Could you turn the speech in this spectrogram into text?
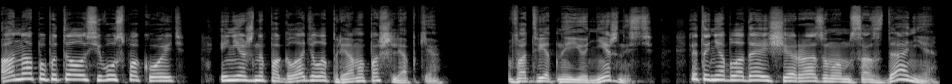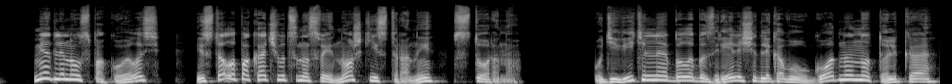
Она попыталась его успокоить и нежно погладила прямо по шляпке. В ответ на ее нежность это не обладающее разумом создание медленно успокоилось и стало покачиваться на своей ножке из стороны в сторону. Удивительное было бы зрелище для кого угодно, но только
